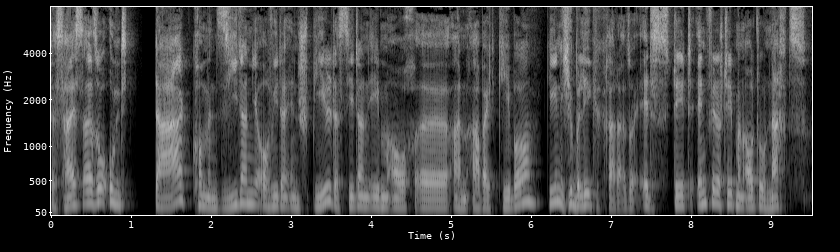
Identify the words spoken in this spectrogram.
Das heißt also, und da kommen Sie dann ja auch wieder ins Spiel, dass Sie dann eben auch äh, an Arbeitgeber gehen. Ich überlege gerade, also es steht, entweder steht mein Auto nachts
